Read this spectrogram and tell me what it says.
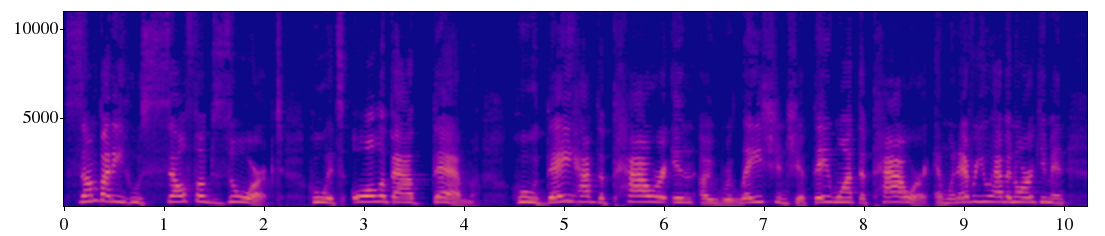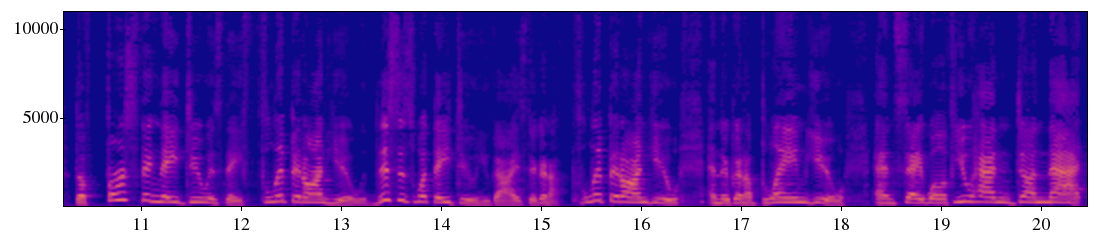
Somebody who's self absorbed, who it's all about them, who they have the power in a relationship. They want the power. And whenever you have an argument, the first thing they do is they flip it on you. This is what they do, you guys. They're going to flip it on you and they're going to blame you and say, well, if you hadn't done that,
